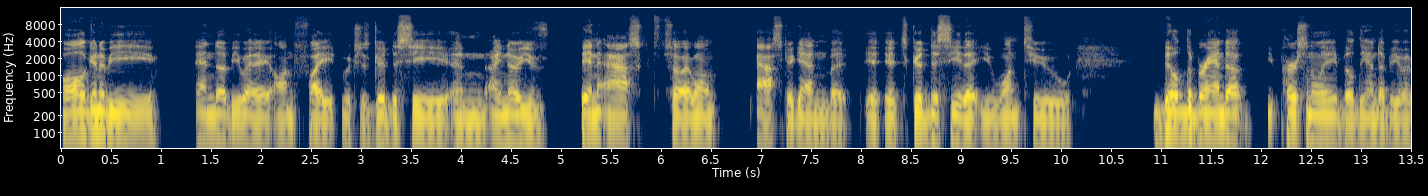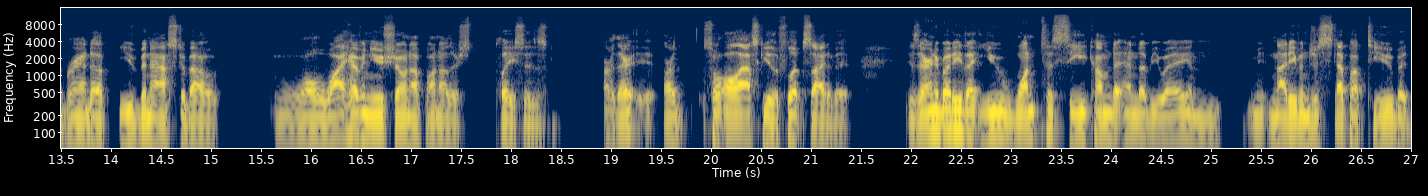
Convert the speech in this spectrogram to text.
all going to be NWA on FITE, which is good to see. And I know you've been asked, so I won't ask again, but it, it's good to see that you want to build the brand up personally, build the NWA brand up. You've been asked about, well, why haven't you shown up on other places? Are there are so I'll ask you the flip side of it. Is there anybody that you want to see come to NWA and not even just step up to you, but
